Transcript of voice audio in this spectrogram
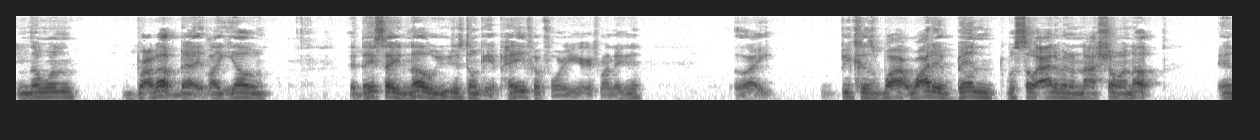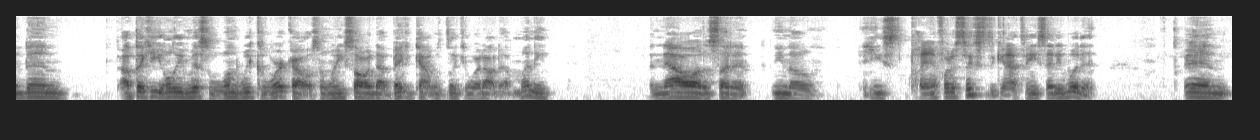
no one brought up that like, yo, if they say no, you just don't get paid for four years, my nigga. Like, because why? Why did Ben was so adamant on not showing up, and then I think he only missed one week of workouts, and when he saw that bank account was looking without that money, and now all of a sudden, you know, he's playing for the Sixers again after he said he wouldn't. And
